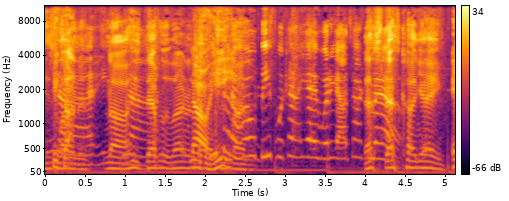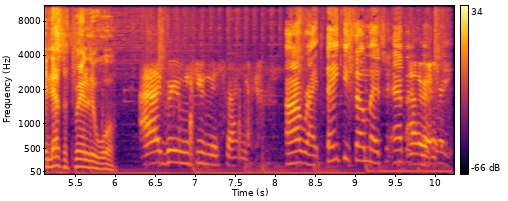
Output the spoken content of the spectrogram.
he's Nah, learning. he's no, he's definitely learning. No, He he- he's got a whole beef with Kanye. What are y'all talking That's about? that's Kanye. And that's a friendly war. I agree with you, Miss Sonica. All right. Thank you so much. Have a All right. great.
